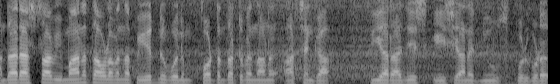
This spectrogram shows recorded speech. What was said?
അന്താരാഷ്ട്ര വിമാനത്താവളം എന്ന പേരിന് പോലും കോട്ടം തട്ടുമെന്നാണ് ആശങ്ക. C R Rajesh Asianet news Kozhikode.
